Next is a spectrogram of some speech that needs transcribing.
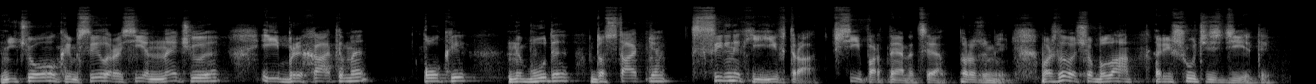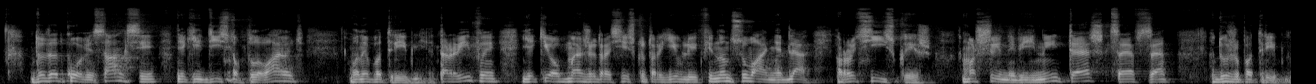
нічого, крім сили, Росія не чує і брехатиме, поки не буде достатньо сильних її втрат. Всі партнери це розуміють. Важливо, щоб була рішучість діяти. Додаткові санкції, які дійсно впливають, вони потрібні. Тарифи, які обмежують російську торгівлю, і фінансування для російської ж машини війни, теж це все дуже потрібно.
